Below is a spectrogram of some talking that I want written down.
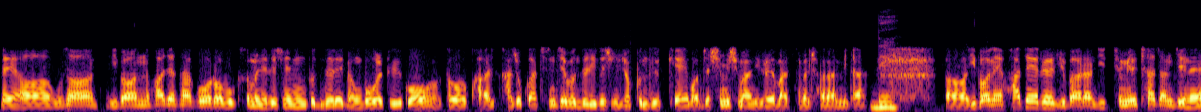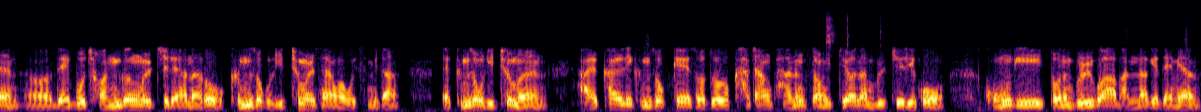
네, 어, 우선 이번 화재 사고로 목숨을 잃으신 분들의 명복을 빌고 또 가, 족과 친지분들 잃으신 유족분들께 먼저 심심한 위로의 말씀을 전합니다. 네. 어, 이번에 화재를 유발한 리튬 1차 전지는 어, 내부 전극 물질의 하나로 금속 리튬을 사용하고 있습니다. 네, 금속 리튬은 알칼리 금속계에서도 가장 반응성이 뛰어난 물질이고 공기 또는 물과 만나게 되면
